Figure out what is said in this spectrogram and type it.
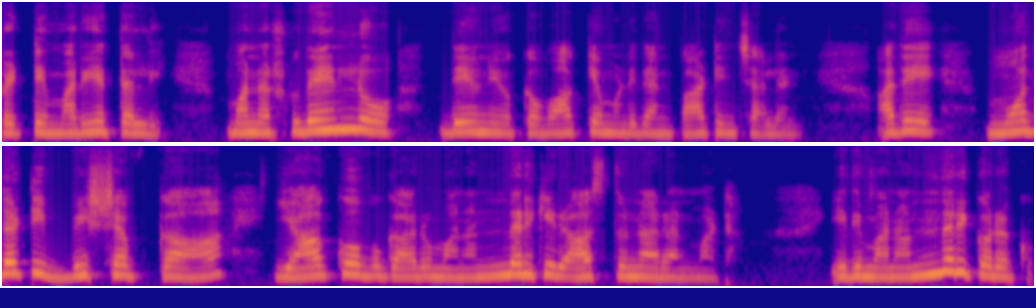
పెట్టే మరియ తల్లి మన హృదయంలో దేవుని యొక్క వాక్యం ఉండి దాన్ని పాటించాలని అదే మొదటి బిషప్గా యాకోబు గారు మనందరికీ రాస్తున్నారనమాట ఇది మనందరి కొరకు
